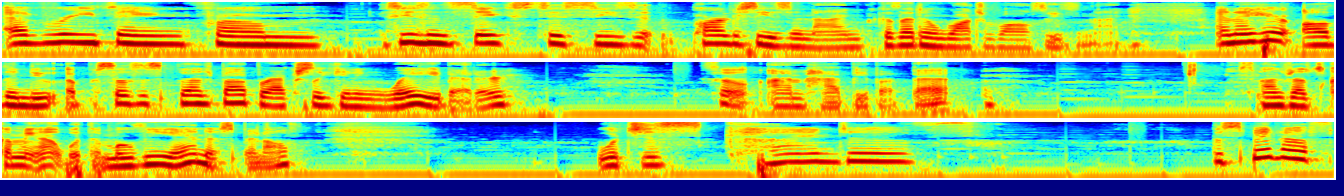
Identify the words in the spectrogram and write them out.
everything from season six to season part of season nine because I didn't watch all season nine, and I hear all the new episodes of SpongeBob are actually getting way better. So I'm happy about that. SpongeBob's coming out with a movie and a spinoff, which is kind of. The spinoff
